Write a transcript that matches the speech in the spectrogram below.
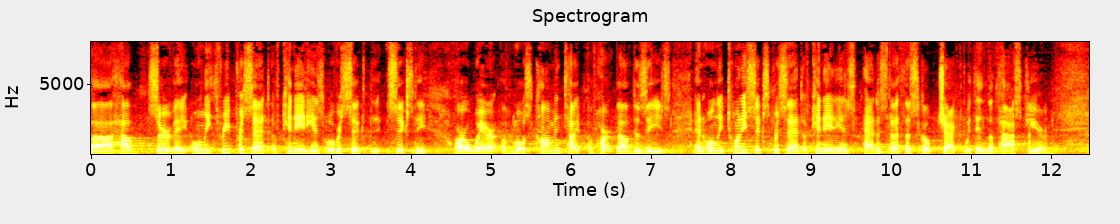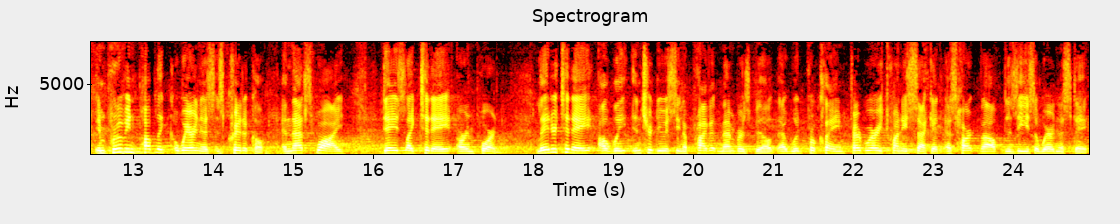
uh, Hub survey, only 3% of Canadians over 60 are aware of most common type of heart valve disease, and only 26% of Canadians had a stethoscope check within the past year. Improving public awareness is critical, and that's why days like today are important. Later today, I'll be introducing a private member's bill that would proclaim February 22nd as Heart Valve Disease Awareness Day,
